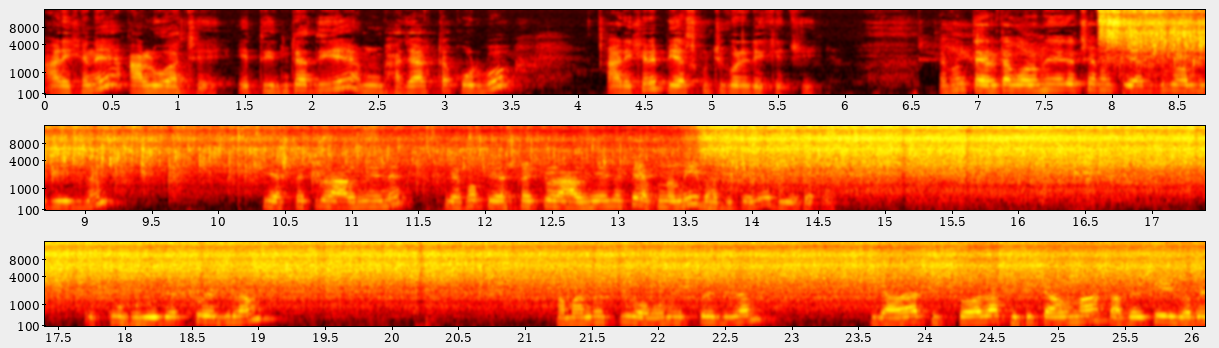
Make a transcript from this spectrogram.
আর এখানে আলু আছে। এই তিনটা দিয়ে আমি ভাজা একটা করব, আর এখানে পেঁয়াজ কুচি করে রেখেছি। এখন তেলটা গরম হয়ে গেছে, এখন পেঁয়াজগুলো আমি দিয়ে দিলাম। পেঁয়াজটা একটু লাল হয়ে নেয় দেখো, পেঁয়াজটা একটু লাল হয়ে গেছে, এখন আমি ভাজি তেলে দিয়ে দেবো। একটু হলুদ এড করে দিলাম। সামান্য একটু লবণ এড করে দিলাম। যারা চিত্রওয়ালা খেতে চাও না, তাদেরকে এইভাবে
